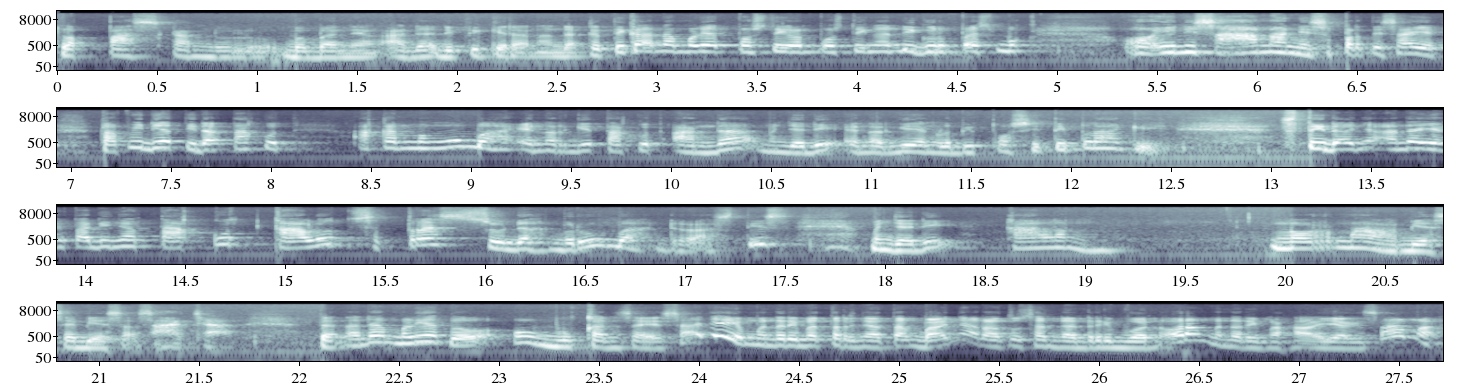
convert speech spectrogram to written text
Lepaskan dulu beban yang ada di pikiran Anda. Ketika Anda melihat postingan-postingan di grup Facebook, oh ini sama nih seperti saya, tapi dia tidak takut akan mengubah energi takut Anda menjadi energi yang lebih positif lagi. Setidaknya Anda yang tadinya takut, kalut, stres sudah berubah drastis menjadi kalem, normal, biasa-biasa saja. Dan Anda melihat bahwa, oh bukan saya saja yang menerima, ternyata banyak ratusan dan ribuan orang menerima hal yang sama.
